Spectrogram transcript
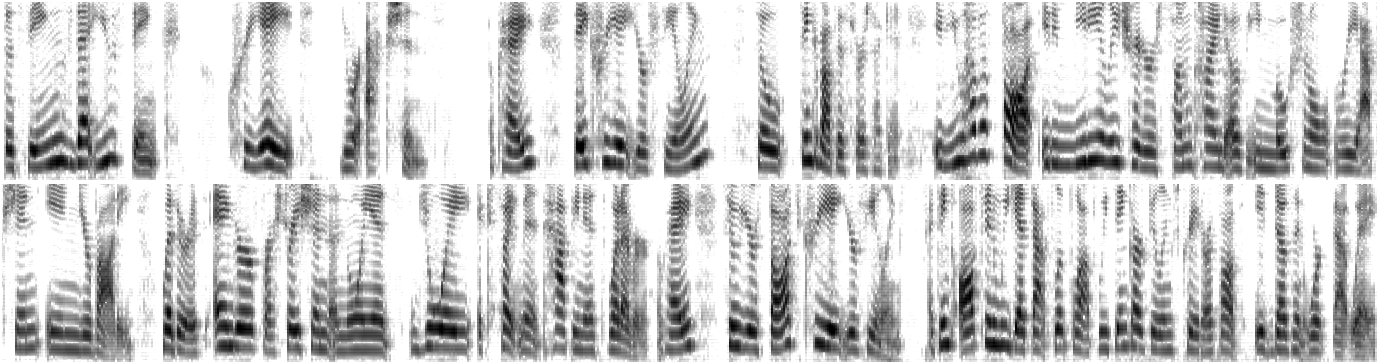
The things that you think create your actions. Okay? They create your feelings, so think about this for a second. If you have a thought, it immediately triggers some kind of emotional reaction in your body, whether it's anger, frustration, annoyance, joy, excitement, happiness, whatever. Okay. So your thoughts create your feelings. I think often we get that flip flop. We think our feelings create our thoughts. It doesn't work that way.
